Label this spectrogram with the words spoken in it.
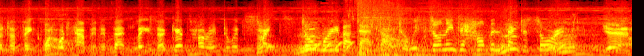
I to think what would happen if that laser gets her into its sights. Don't worry about that, Doctor. We still need to help Insectosaurus. Yes,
